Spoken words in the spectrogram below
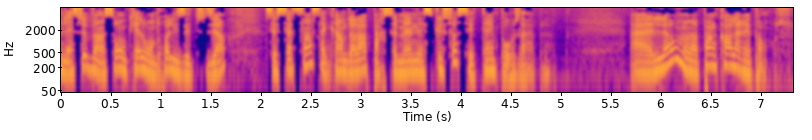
La subvention auquel ont droit les étudiants, c'est 750 dollars par semaine. Est-ce que ça, c'est imposable? Euh, là, on n'a pas encore la réponse.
